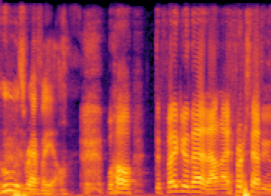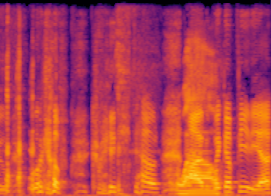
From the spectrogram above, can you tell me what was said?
who is Raphael? Well, to figure that out, I first have to look up Crazy Town Wow. on Wikipedia,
